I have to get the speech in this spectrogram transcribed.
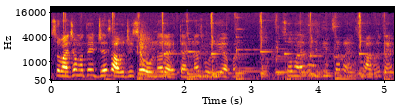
सो माझ्या मते जे सावजीचे ओनर आहेत त्यांनाच बोलूया आपण. सो मला पहिलं स्वागत आहे.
